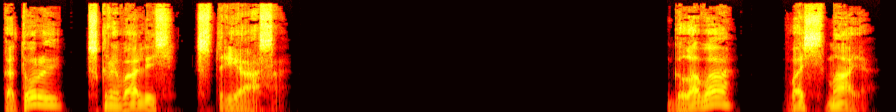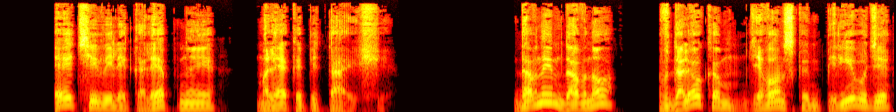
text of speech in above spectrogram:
в которой скрывались стриаса. Глава восьмая. Эти великолепные млекопитающие. Давным-давно, в далеком Девонском периоде,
